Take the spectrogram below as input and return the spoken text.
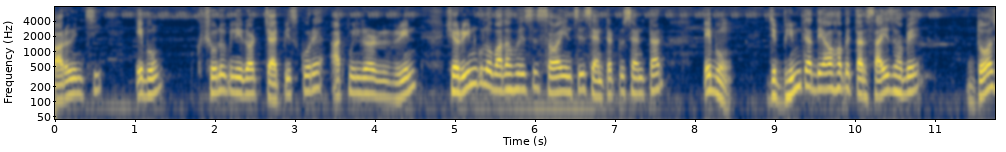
বারো ইঞ্চি এবং ষোলো মিলি রড, চার পিস করে আট মিলি রডের রিন সে রিনগুলো বাঁধা হয়েছে ছয় ইঞ্চি সেন্টার টু সেন্টার এবং যে ভীমটা দেওয়া হবে তার সাইজ হবে দশ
